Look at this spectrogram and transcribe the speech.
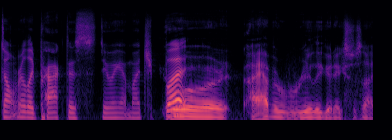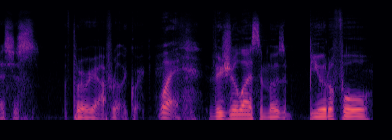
don't really practice doing it much. But or I have a really good exercise. Just throw you off really quick. what? Visualize the most beautiful,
